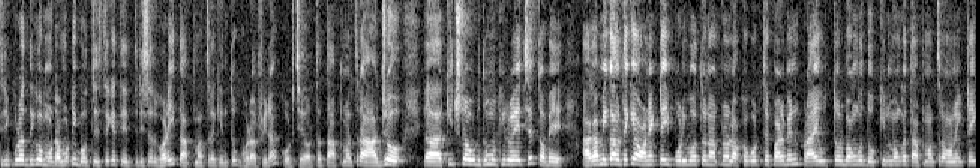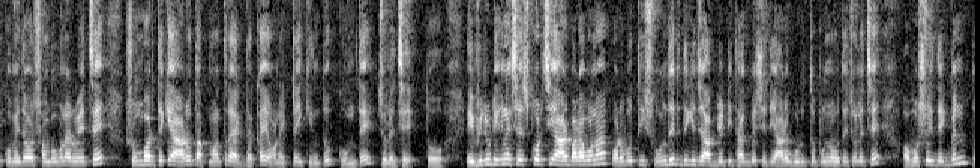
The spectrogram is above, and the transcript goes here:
ত্রিপুরার দিকেও মোটামুটি বত্রিশ থেকে তেত্রিশের ঘরেই তাপমাত্রা কিন্তু ঘোরাফেরা করছে। অর্থাৎ তাপমাত্রা আজও আহ, কিছুটা ঊর্ধ্বমুখী রয়েছে, তবে আগামীকাল থেকে অনেকটাই পরিবর্তন আপনারা লক্ষ্য করতে পারবেন। প্রায় উত্তরবঙ্গ, দক্ষিণবঙ্গ তাপমাত্রা অনেকটাই কমে যাওয়ার সম্ভাবনা রয়েছে। সোমবার থেকে আরও তাপমাত্রা এক ধাক্কায় অনেকটাই কিন্তু কমতে চলেছে। তো এই ভিডিওটি এখানে শেষ করছি, আর বাড়াবো না। পরবর্তী সন্ধ্যের দিকে যে আপডেটটি থাকবে, সেটি আরও গুরুত্বপূর্ণ হতে চলেছে। অবশ্যই দেখবেন। তো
